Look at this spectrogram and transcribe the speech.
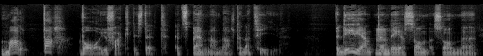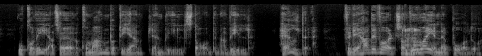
Malta var ju faktiskt ett, ett spännande alternativ. För det är egentligen mm. det som, som eh, OKV, alltså överkommandot, egentligen vill, staberna vill hellre. För det hade varit, som Aha. du var inne på, då,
